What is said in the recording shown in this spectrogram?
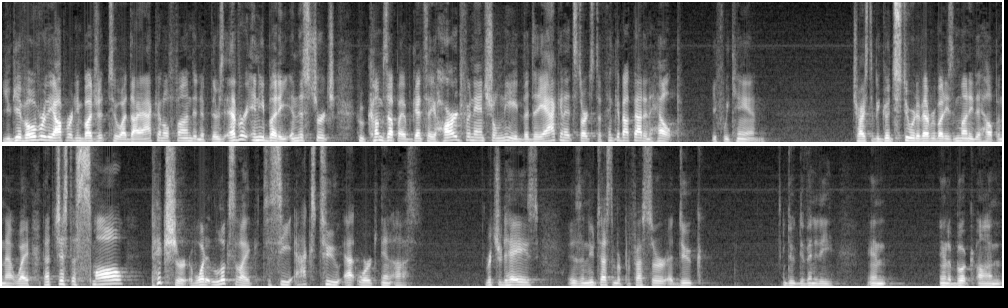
You give over the operating budget to a diaconal fund, and if there's ever anybody in this church who comes up against a hard financial need, the diaconate starts to think about that and help if we can. Tries to be good steward of everybody's money to help in that way. That's just a small picture of what it looks like to see Acts 2 at work in us. Richard Hays is a New Testament professor at Duke, Duke Divinity, and in a book on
